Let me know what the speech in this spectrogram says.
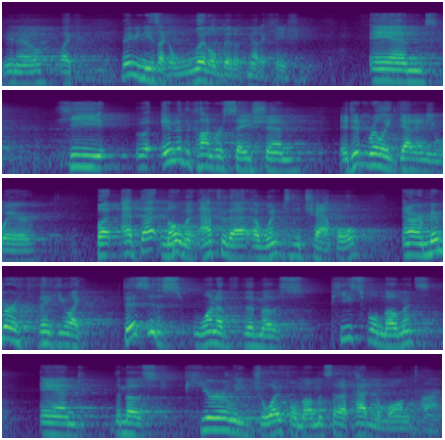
you know, like maybe he needs like a little bit of medication. And he ended the conversation. It didn't really get anywhere. But at that moment, after that, I went to the chapel, and I remember thinking, like, this is one of the most peaceful moments and the most purely joyful moments that I've had in a long time.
